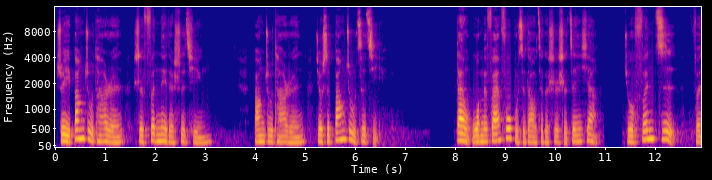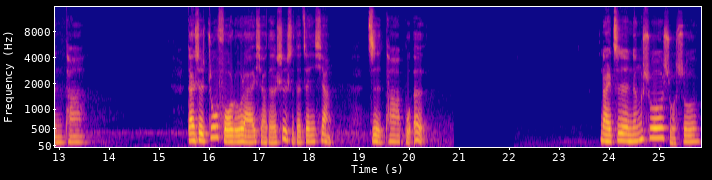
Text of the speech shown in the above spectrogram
所以帮助他人是分内的事情，帮助他人就是帮助自己。但我们凡夫不知道这个事实真相。就分自分他，但是诸佛如来晓得事实的真相，自他不二，乃至能说所说。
